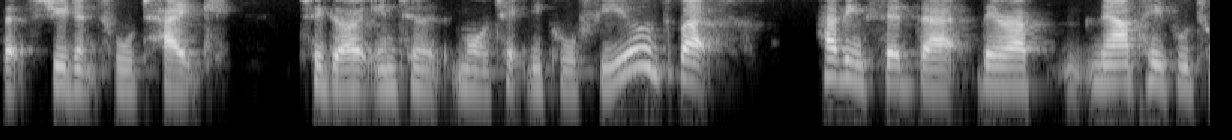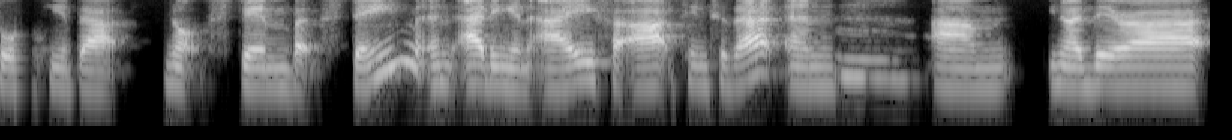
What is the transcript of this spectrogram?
that students will take to go into more technical fields but having said that there are now people talking about not STEM but STEAM and adding an A for arts into that. And mm. um, you know there are,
